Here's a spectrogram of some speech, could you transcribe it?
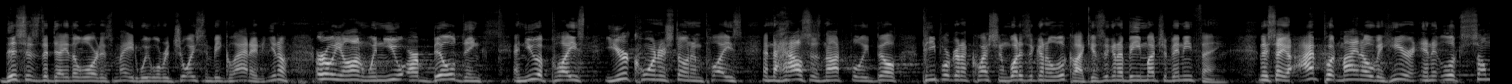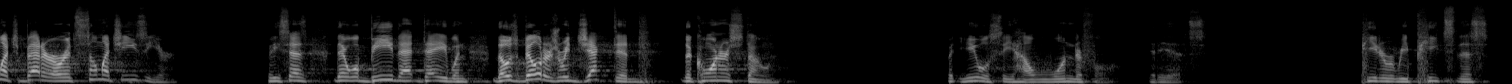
This is the day the Lord has made. We will rejoice and be glad in it. You know, early on, when you are building and you have placed your cornerstone in place and the house is not fully built, people are going to question what is it going to look like? Is it going to be much of anything? And they say, I put mine over here and it looks so much better or it's so much easier. But he says, there will be that day when those builders rejected the cornerstone. But you will see how wonderful it is. Peter repeats this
